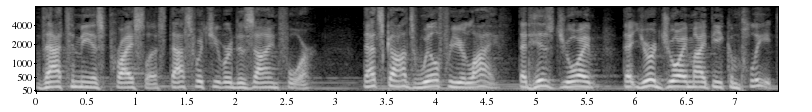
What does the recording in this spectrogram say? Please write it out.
That to me is priceless. That's what you were designed for. That's God's will for your life, that his joy, that your joy might be complete.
